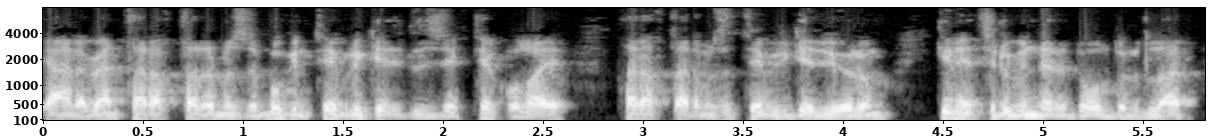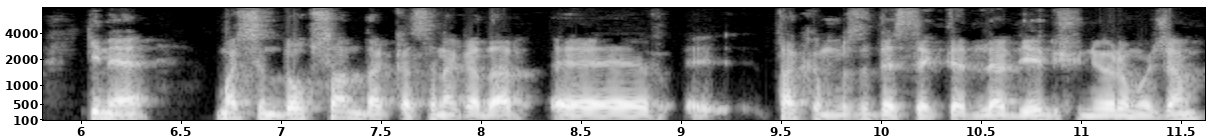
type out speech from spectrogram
Yani ben taraftarımızı bugün tebrik edilecek tek olay taraftarımızı tebrik ediyorum. Yine tribünleri doldurdular. Yine maçın 90 dakikasına kadar e, e, takımımızı desteklediler diye düşünüyorum hocam.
